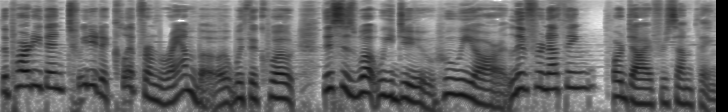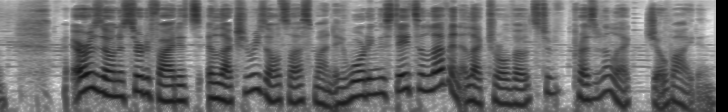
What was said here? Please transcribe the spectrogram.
The party then tweeted a clip from Rambo with the quote, this is what we do, who we are, live for nothing or die for something. Arizona certified its election results last Monday, awarding the state's 11 electoral votes to President elect Joe Biden.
